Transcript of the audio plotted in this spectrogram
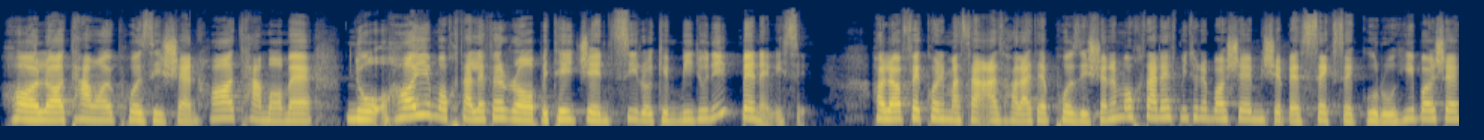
حالا تمام position ها تمام نوع های مختلف رابطه جنسی رو که می‌دونید بنویسید حالا فکر کنید مثلا از حالت position مختلف می‌تونه باشه میشه به سکس گروهی باشه.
